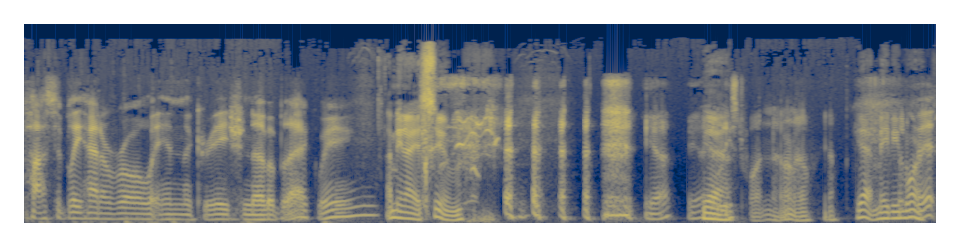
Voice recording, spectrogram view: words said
possibly had a role in the creation of a Blackwing. I mean I assume. Yeah, yeah, Yeah. at least one. I don't know. Yeah. Yeah, maybe more. bit.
